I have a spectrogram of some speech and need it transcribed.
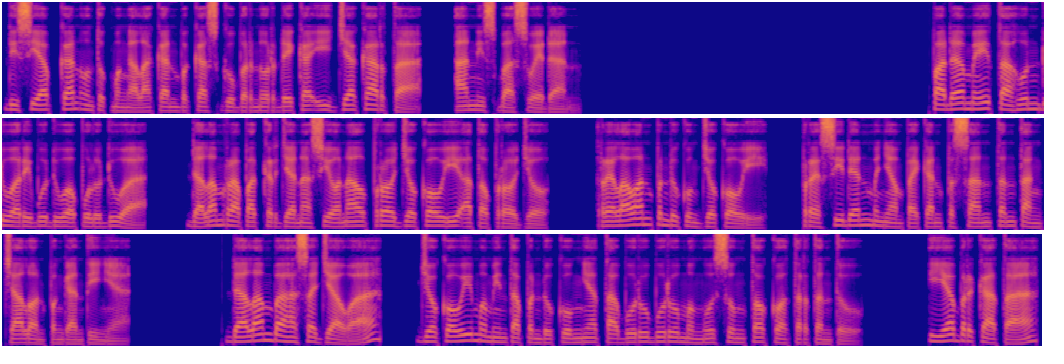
disiapkan untuk mengalahkan bekas Gubernur DKI Jakarta, Anies Baswedan. Pada Mei tahun 2022, dalam Rapat Kerja Nasional Pro Jokowi atau Projo, relawan pendukung Jokowi, Presiden menyampaikan pesan tentang calon penggantinya. Dalam bahasa Jawa, Jokowi meminta pendukungnya tak buru-buru mengusung tokoh tertentu. Ia berkata,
